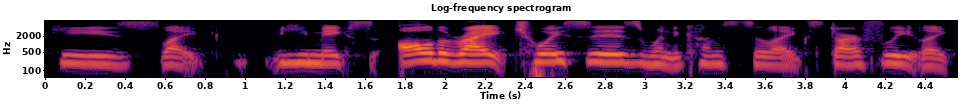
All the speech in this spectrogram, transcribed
He's like he makes all the right choices when it comes to like Starfleet like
